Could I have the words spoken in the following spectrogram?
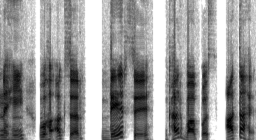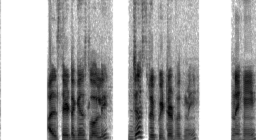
नहीं, वह अक्सर देर से घर वापस आता है say it again slowly. Just repeat it with me. नहीं,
